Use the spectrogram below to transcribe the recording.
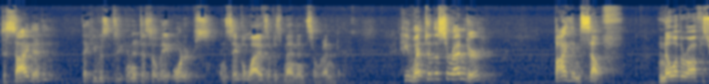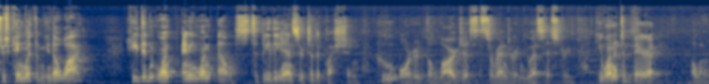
decided that he was going to disobey orders and save the lives of his men and surrender. He went to the surrender by himself. No other officers came with him. You know why? He didn't want anyone else to be the answer to the question who ordered the largest surrender in U.S. history. He wanted to bear it alone.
